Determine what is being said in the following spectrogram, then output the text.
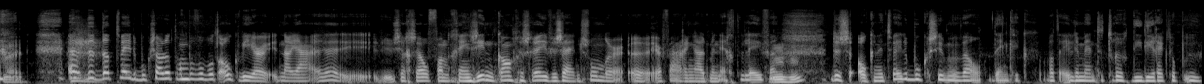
nee. Eh, dat tweede boek, zou dat dan bijvoorbeeld ook weer... Nou ja, u zegt zelf van geen zin kan geschreven zijn... zonder eh, ervaring uit mijn echte leven. Mhm. Dus ook in het tweede boek zien we wel, denk ik... wat elementen terug die direct op u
